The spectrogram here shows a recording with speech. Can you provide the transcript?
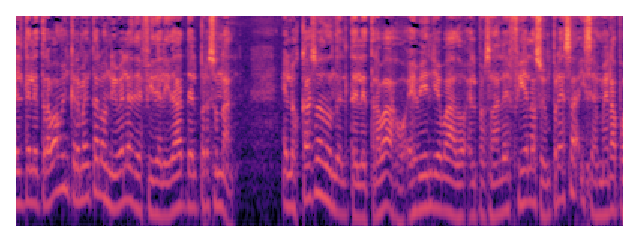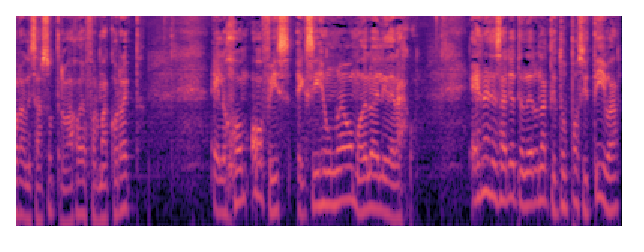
El teletrabajo incrementa los niveles de fidelidad del personal. En los casos donde el teletrabajo es bien llevado, el personal es fiel a su empresa y se esmera por realizar su trabajo de forma correcta. El home office exige un nuevo modelo de liderazgo. Es necesario tener una actitud positiva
